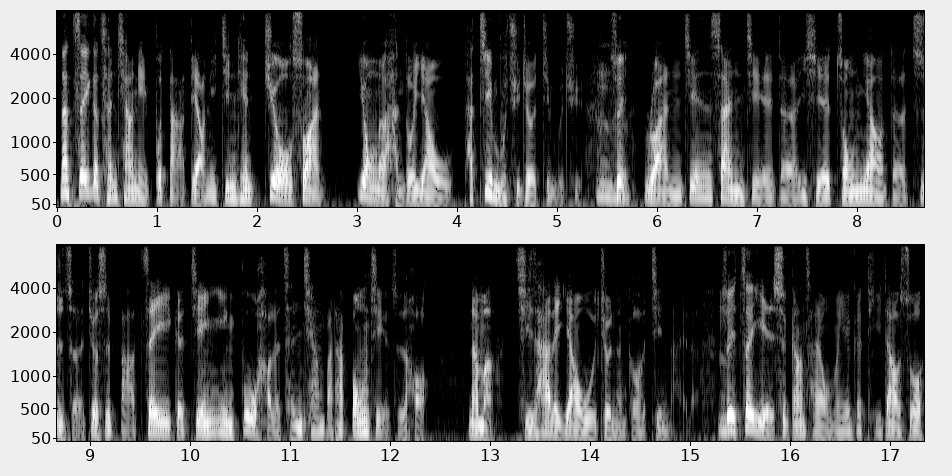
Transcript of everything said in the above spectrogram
那这个城墙你不打掉，你今天就算用了很多药物，它进不去就进不去。所以软坚散结的一些中药的智者，就是把这一个坚硬不好的城墙把它崩解之后。那么，其他的药物就能够进来了。所以这也是刚才我们有个提到说，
